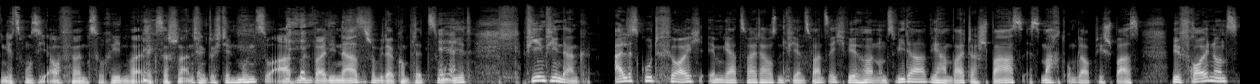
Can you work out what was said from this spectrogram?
Und jetzt muss ich aufhören zu reden, weil Alexa schon anfängt durch den Mund zu atmen, weil die Nase schon wieder komplett zugeht. Ja. Vielen, vielen Dank. Alles Gute für euch im Jahr 2024. Wir hören uns wieder. Wir haben weiter Spaß. Es macht unglaublich Spaß. Wir freuen uns,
